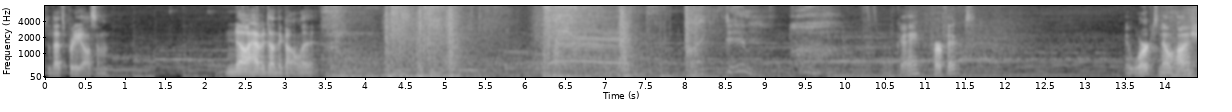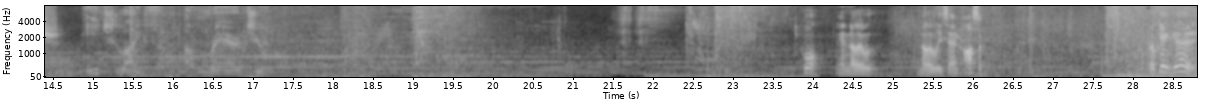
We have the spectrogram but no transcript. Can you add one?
so that's pretty awesome. No, I haven't done the gauntlet. Okay, perfect. It worked. No hush. Each life a rare jewel. Cool. And another another Lee Sin. Awesome. Okay, good.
